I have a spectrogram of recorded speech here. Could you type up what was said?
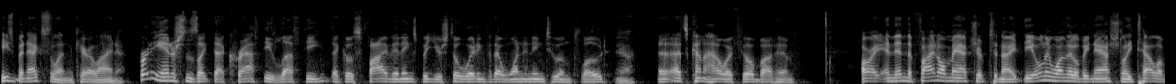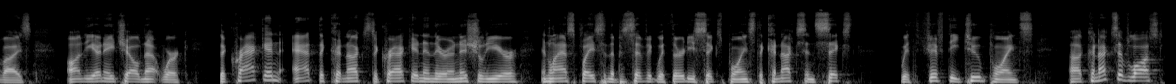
he's been excellent in Carolina. Freddie Andersen's like that crafty lefty that goes five innings, but you're still waiting for that one inning to implode. Yeah. Uh, That's kind of how I feel about him. All right, and then the final matchup tonight, the only one that'll be nationally televised on the NHL network. The Kraken at the Canucks. The Kraken in their initial year in last place in the Pacific with 36 points. The Canucks in sixth with 52 points. Uh, Canucks have lost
